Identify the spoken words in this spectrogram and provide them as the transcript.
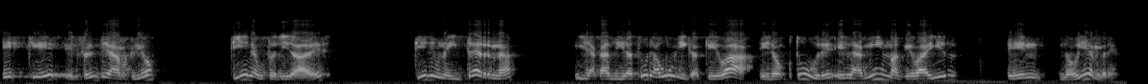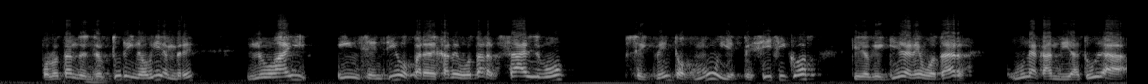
es que el Frente Amplio tiene autoridades, tiene una interna y la candidatura única que va en octubre es la misma que va a ir en noviembre. Por lo tanto, entre octubre y noviembre no hay incentivos para dejar de votar, salvo segmentos muy específicos que lo que quieran es votar una candidatura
